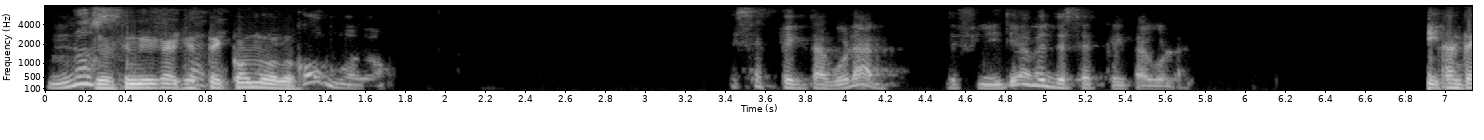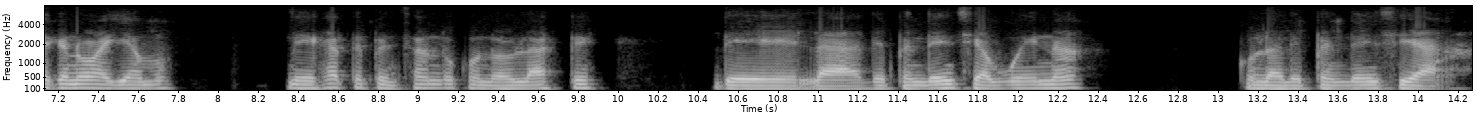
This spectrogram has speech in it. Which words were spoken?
no, significa, que esté cómodo. cómodo. Es espectacular definitivamente es espectacular. Antes que no vayamos, me dejaste pensando cuando hablaste de la dependencia buena con la dependencia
